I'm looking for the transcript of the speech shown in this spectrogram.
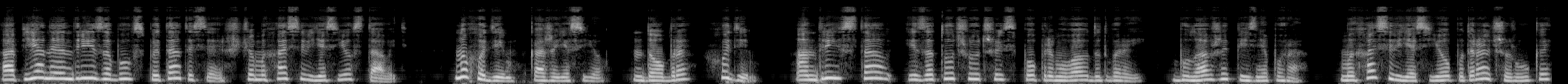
А п'яний Андрій забув спитатися, що Михасів Ясьо ставить. Ну, ходім, каже Ясьо. Добре, ходім. Андрій встав і, заточуючись, попрямував до дверей. Була вже пізня пора. Михасів Ясьо, потираючи руки,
